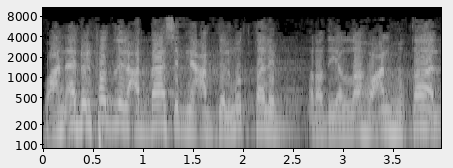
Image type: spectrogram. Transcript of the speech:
وعن أبي الفضل العباس بن عبد المطلب رضي الله عنه قال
